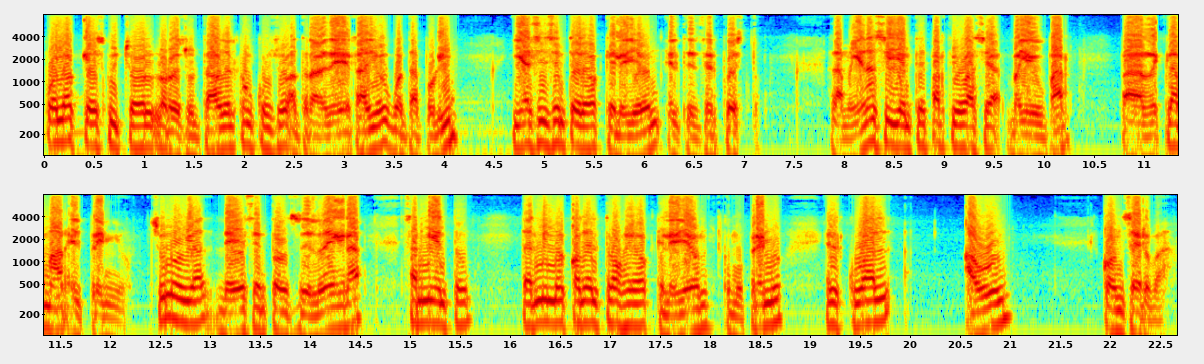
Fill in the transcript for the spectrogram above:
por lo que escuchó los resultados del concurso a través de Radio Guatapurí y así se enteró que le dieron el tercer puesto. la mañana siguiente partió hacia Valledupar para reclamar el premio. Su novia de ese entonces, Legra Sarmiento, terminó con el trofeo que le dieron como premio, el cual aún conserva.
